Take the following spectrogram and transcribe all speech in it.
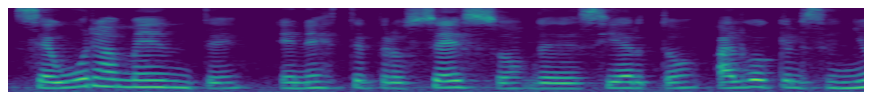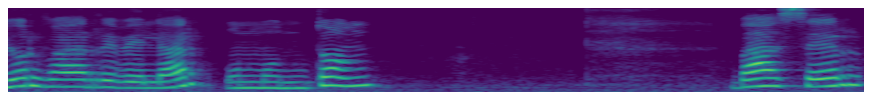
Seguramente en este proceso de desierto, algo que el Señor va a revelar un montón, va a ser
